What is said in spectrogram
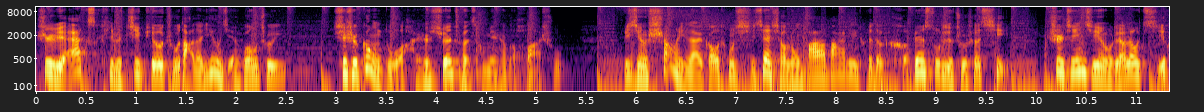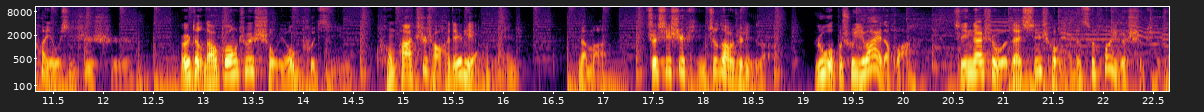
至于 Xclip GPU 主打的硬件光追，其实更多还是宣传层面上的话术。毕竟上一代高通旗舰骁龙八八八力推的可变速率折射器，至今仅有寥寥几款游戏支持，而等到光追手游普及，恐怕至少还得两年。那么这期视频就到这里了，如果不出意外的话，这应该是我在新丑年的最后一个视频了。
